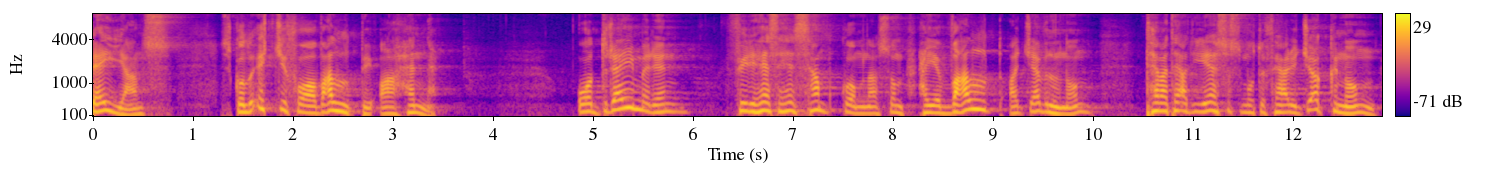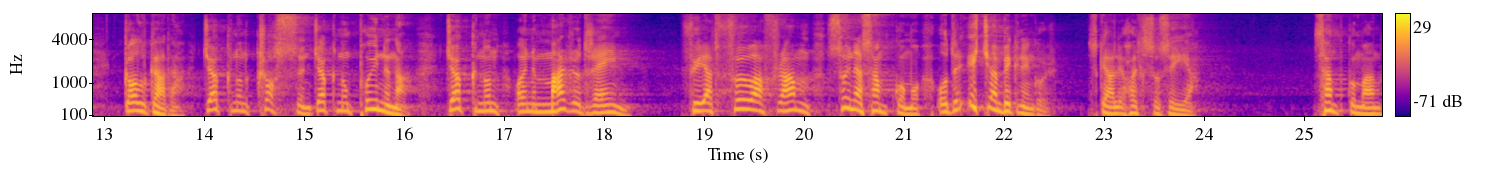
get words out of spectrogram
deians skulle ikkje få valdi av henne. Og dreimeren fyrir hese hese samkomna som hei vald av djevelen til var til at Jesus måtte fære djøkkenon Golgata, djøkkenon krossen, djøkkenon pynena, djøkkenon og en marrodreim fyrir at føa fram sina samkomna og det er ikkje en bygningur skal jeg holdt så sige. Samkomman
